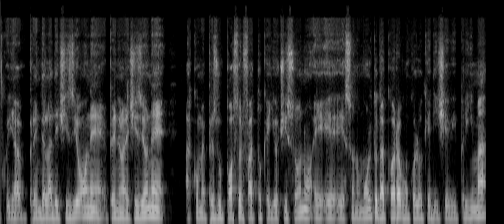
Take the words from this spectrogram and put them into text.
Quindi a prendere la decisione, prendere una decisione ha come presupposto il fatto che io ci sono e, e, sono molto d'accordo con quello che dicevi prima.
